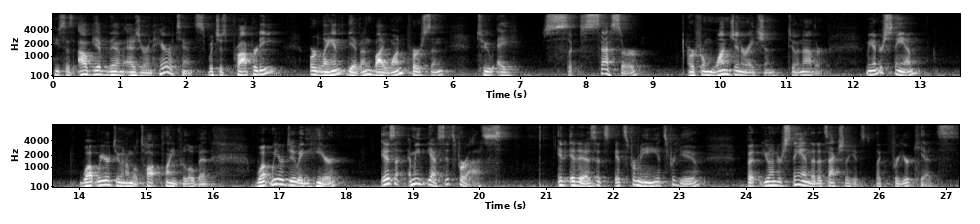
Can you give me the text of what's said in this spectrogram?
he says, I'll give them as your inheritance, which is property or land given by one person to a successor or from one generation to another. We understand what we are doing. I'm going to talk plain for a little bit. What we are doing here isn't, I mean, yes, it's for us. It, it is. It's, it's for me. It's for you but you understand that it's actually it's like for your kids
